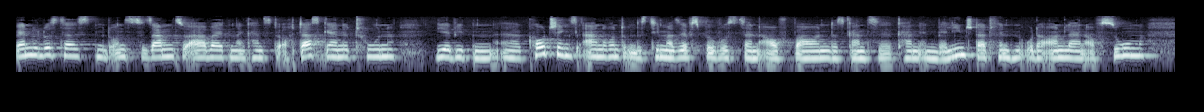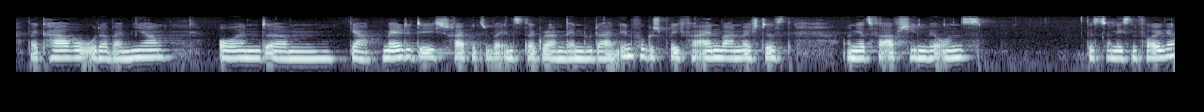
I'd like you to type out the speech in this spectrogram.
Wenn du Lust hast, mit uns zusammenzuarbeiten, dann kannst du auch das gerne tun. Wir bieten äh, Coachings an rund um das Thema Selbstbewusstsein aufbauen. Das Ganze kann in Berlin stattfinden oder online auf Zoom, bei Caro oder bei mir. Und ähm, ja, melde dich, schreib uns über Instagram, wenn du da ein Infogespräch vereinbaren möchtest. Und jetzt verabschieden wir uns. Bis zur nächsten Folge.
